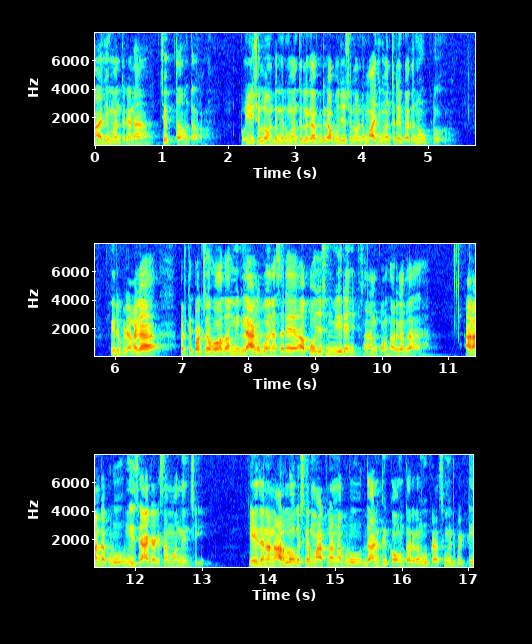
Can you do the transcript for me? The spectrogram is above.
మాజీ మంత్రి అయినా చెప్తూ ఉంటారు. పొజిషన్లో ఉంటే మీరు మంత్రులు కాబట్టి అపోజిషన్లో ఉంటే మాజీ మంత్రి కదా నువ్వు ఇప్పుడు. మీరు ఇప్పుడు ఎలాగా ప్రతిపక్ష హోదా మీకు లేకపోయినా సరే అపోజిషన్ మీరే అని చెప్పేసి అనుకుంటున్నారు కదా. అలాంటప్పుడు నీ శాఖకి సంబంధించి ఏదైనా నారా లోకేష్ గారు మాట్లాడినప్పుడు దానికి కౌంటర్గా నువ్వు ప్రెస్ మీట్ పెట్టి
